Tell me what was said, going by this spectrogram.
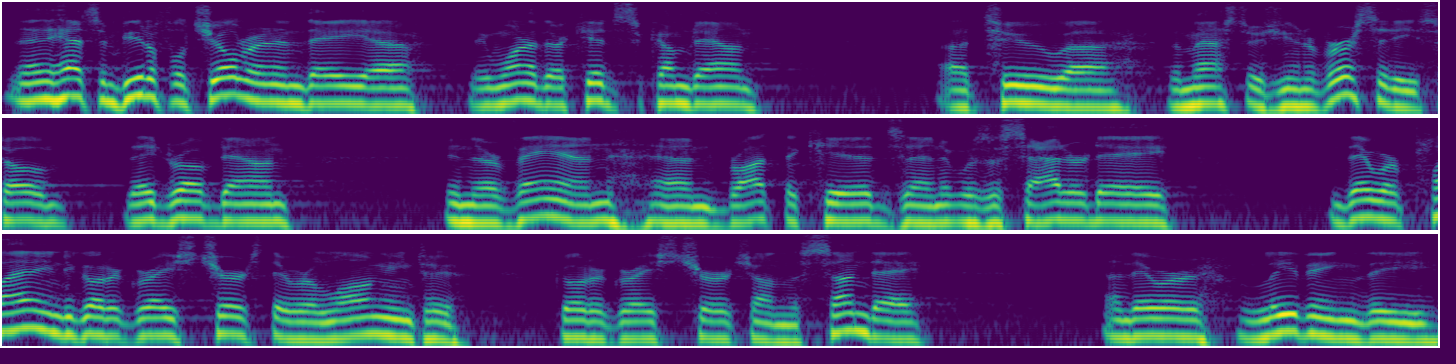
And they had some beautiful children, and they uh, they wanted their kids to come down uh, to uh, the Master's University. So they drove down in their van and brought the kids, and it was a Saturday. They were planning to go to Grace Church. They were longing to go to Grace Church on the Sunday, and they were leaving the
